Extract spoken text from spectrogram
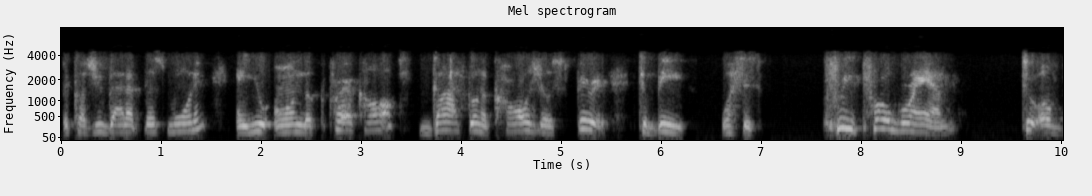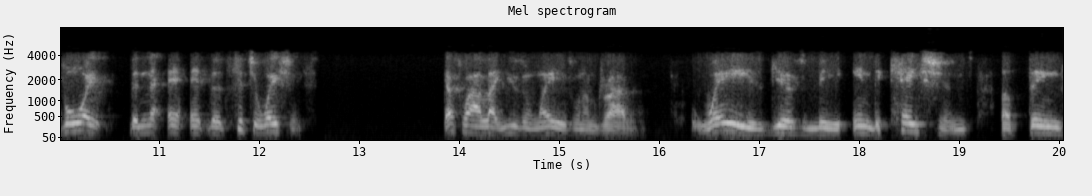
because you got up this morning and you on the prayer call, God's going to cause your spirit to be, what's this, pre-programmed to avoid the, eh, eh, the situations. That's why I like using Waze when I'm driving. Waze gives me indications of things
